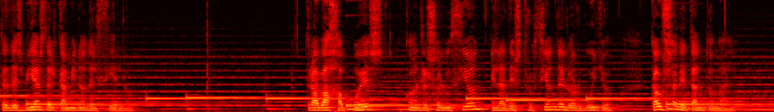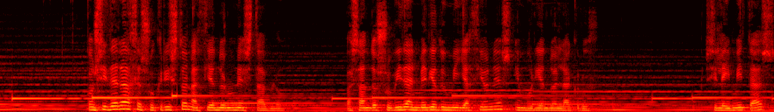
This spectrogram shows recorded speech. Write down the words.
te desvías del camino del cielo. Trabaja, pues, con resolución en la destrucción del orgullo, causa de tanto mal. Considera a Jesucristo naciendo en un establo, pasando su vida en medio de humillaciones y muriendo en la cruz. Si le imitas,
